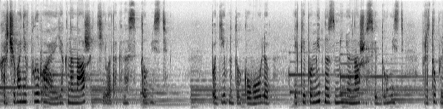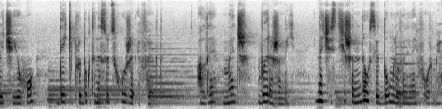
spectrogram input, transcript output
Харчування впливає як на наше тіло, так і на свідомість. Подібно до алкоголю, який помітно змінює нашу свідомість, притуплюючи його, деякі продукти несуть схожий ефект, але менш виражений і найчастіше неусвідомлювальній формі.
